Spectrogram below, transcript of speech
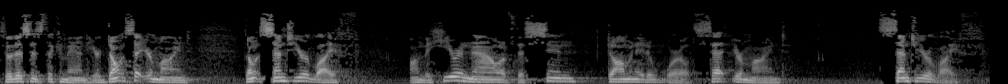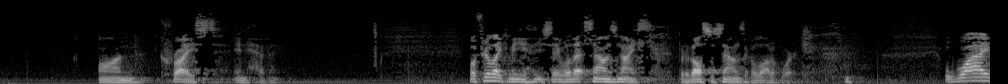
So, this is the command here. Don't set your mind, don't center your life on the here and now of the sin dominated world. Set your mind Center your life on Christ in heaven. Well, if you're like me, you say, well, that sounds nice, but it also sounds like a lot of work. why,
